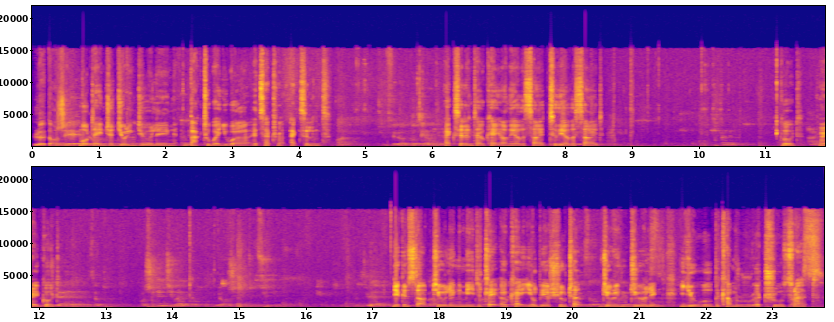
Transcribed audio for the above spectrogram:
le danger. More danger during dueling, back to where you were, etc. Excellent. Excellent, okay, on the other side, to the other side. Good, very good. You can start dueling immediately, okay, you'll be a shooter. During dueling, you will become a true threat.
